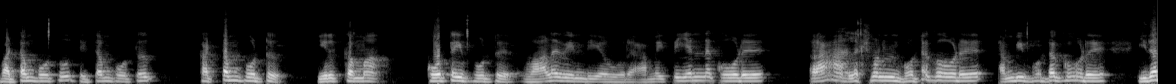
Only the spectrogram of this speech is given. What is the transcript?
வட்டம் போட்டு திட்டம் போட்டு கட்டம் போட்டு இறுக்கமாக கோட்டை போட்டு வாழ வேண்டிய ஒரு அமைப்பு என்ன கோடு? ரா லக்ஷ்மணன் போட்ட கோடு தம்பி போட்ட கோடு இதை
